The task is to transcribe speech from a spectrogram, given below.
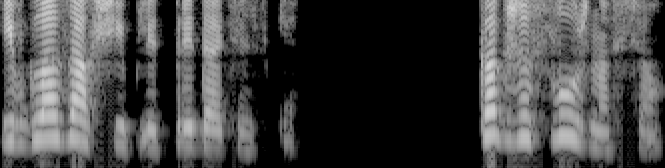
и в глазах щиплет предательски. Как же сложно все.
